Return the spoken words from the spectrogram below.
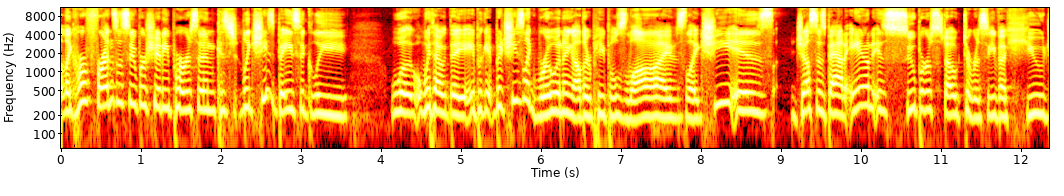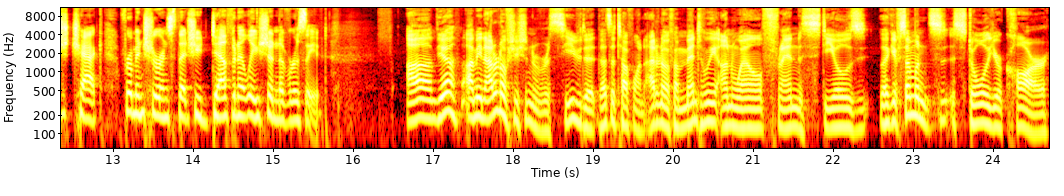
like her friend's a super shitty person because like she's basically well, without the but she's like ruining other people's lives. Like she is just as bad and is super stoked to receive a huge check from insurance that she definitely shouldn't have received. Um, yeah. I mean, I don't know if she shouldn't have received it. That's a tough one. I don't know if a mentally unwell friend steals, like if someone s- stole your car.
